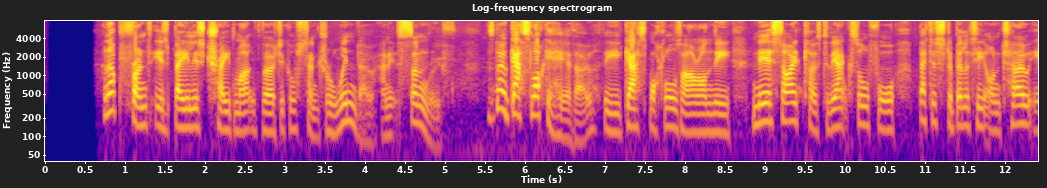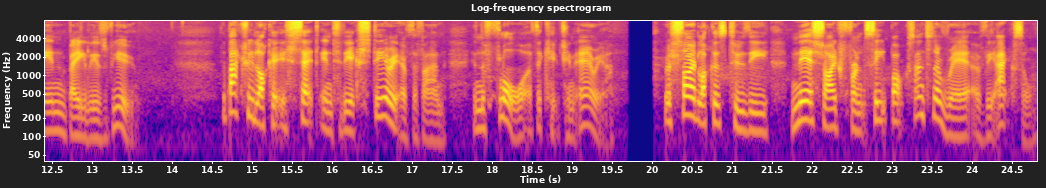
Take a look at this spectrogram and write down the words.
And up front is Bailey's trademark vertical central window and its sunroof. There's no gas locker here though. The gas bottles are on the near side close to the axle for better stability on tow in Bailey's view. The battery locker is set into the exterior of the van in the floor of the kitchen area. There are side lockers to the near side front seat box and to the rear of the axle.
